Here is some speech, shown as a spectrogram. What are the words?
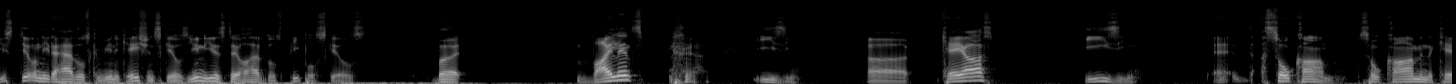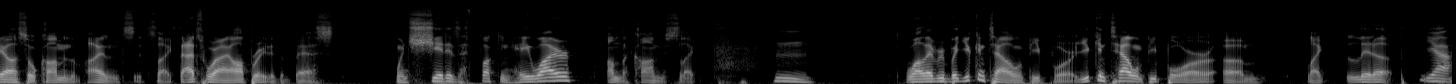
You still need to have those communication skills. You need to still have those people skills. But violence, easy. Uh, chaos, easy. So calm, so calm in the chaos, so calm in the violence. It's like that's where I operated the best. When shit is a fucking haywire, I'm the calmest. Like, Hmm. while everybody, you can tell when people are, you can tell when people are, um, like lit up. Yeah.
